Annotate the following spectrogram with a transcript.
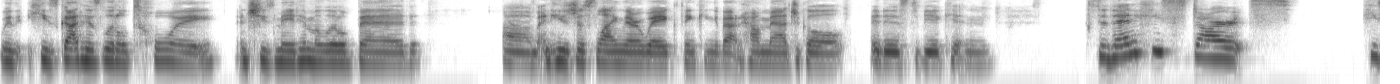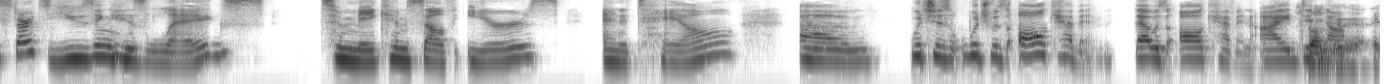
With he's got his little toy and she's made him a little bed. Um, and he's just lying there awake thinking about how magical it is to be a kitten. So then he starts he starts using his legs to make himself ears and a tail um, which is which was all kevin. That was all kevin. I did so, not uh,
